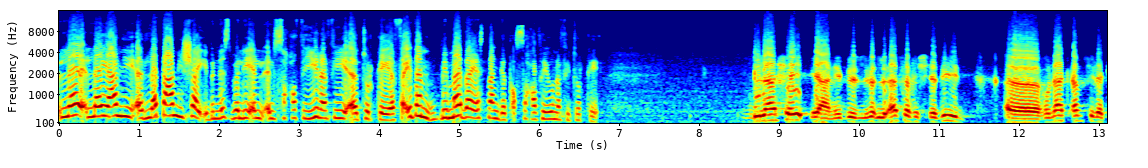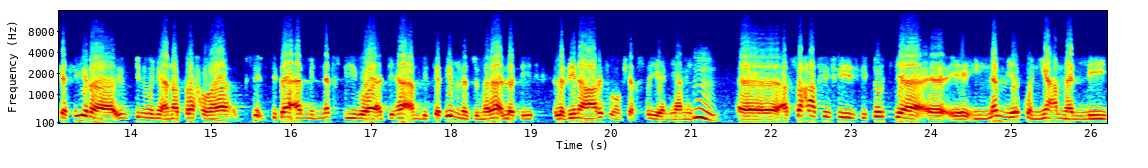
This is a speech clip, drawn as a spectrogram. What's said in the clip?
لا لا يعني لا تعني شيء بالنسبة للصحفيين في تركيا، فإذا بماذا يستنجد الصحفيون في تركيا؟ بلا شيء يعني للأسف الشديد آه هناك أمثلة كثيرة يمكنني أن أطرحها ابتداء من نفسي وانتهاء بالكثير من الزملاء التي الذين أعرفهم شخصيا يعني آه الصحفي في في تركيا آه إن لم يكن يعمل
